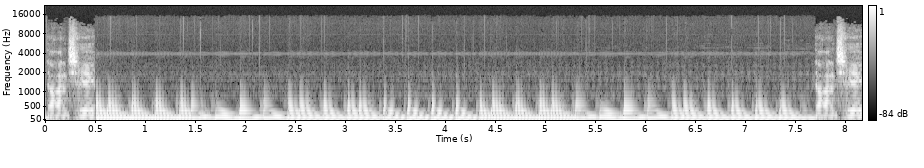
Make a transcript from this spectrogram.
Danse. Danse.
